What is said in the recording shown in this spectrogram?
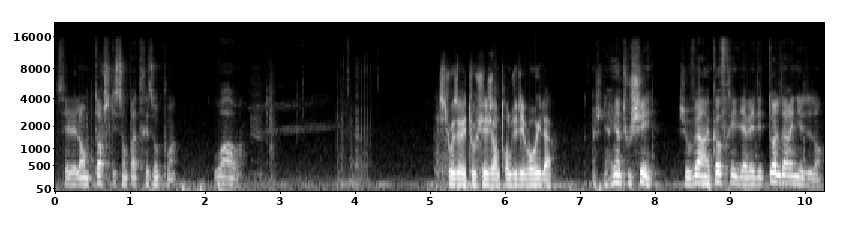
C'est les lampes torches qui sont pas très au point. Waouh Qu'est-ce que vous avez touché? J'ai entendu des bruits là. Je n'ai rien touché. J'ai ouvert un coffre et il y avait des toiles d'araignée dedans.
